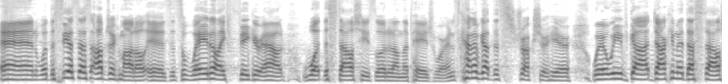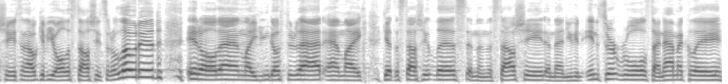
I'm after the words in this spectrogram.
And what the CSS object model is, it's a way to like figure out what the style sheets loaded on the page were. And it's kind of got this structure here where we've got document.style sheets, and that'll give you all the style sheets that are loaded. It'll then like you can go through that and like get the style sheet list and then the style sheet, and then you can insert rules dynamically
